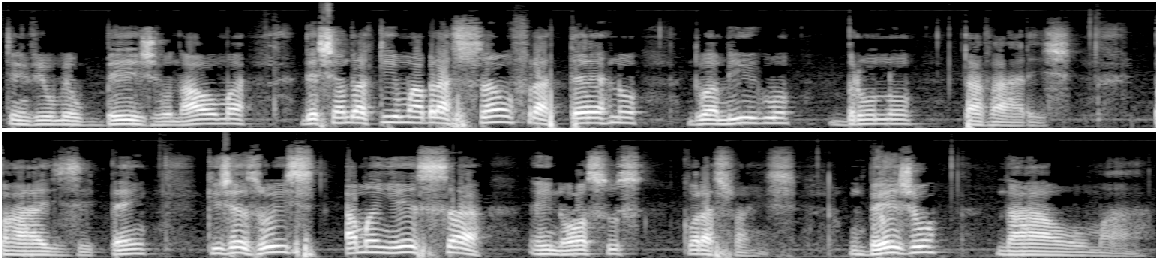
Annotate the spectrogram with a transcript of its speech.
que envia o meu beijo na alma, deixando aqui um abração fraterno do amigo Bruno Tavares. Paz e bem, que Jesus amanheça em nossos corações. Um beijo na alma.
